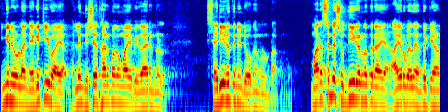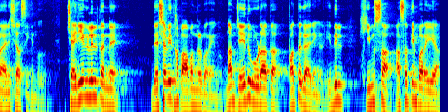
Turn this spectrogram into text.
ഇങ്ങനെയുള്ള നെഗറ്റീവായ അല്ലെങ്കിൽ നിഷേധാത്മകമായ വികാരങ്ങൾ ശരീരത്തിനും രോഗങ്ങളുണ്ടാക്കുന്നു മനസ്സിന്റെ ശുദ്ധീകരണത്തിനായി ആയുർവേദം എന്തൊക്കെയാണ് അനുശാസിക്കുന്നത്? ചര്യകളിൽ തന്നെ ദശവിധ പാപങ്ങൾ പറയുന്നു. നാം ചെയ്തുകൂടാത്ത പത്ത് കാര്യങ്ങൾ. ഇതിൽ ഹിംസ അസത്യം പറയുക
